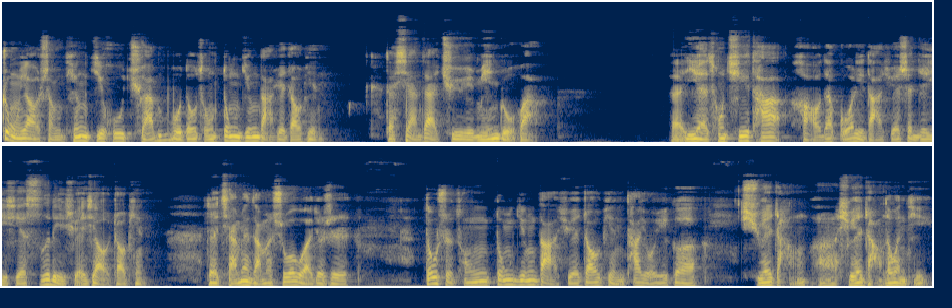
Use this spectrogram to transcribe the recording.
重要省厅几乎全部都从东京大学招聘，但现在趋于民主化，呃，也从其他好的国立大学甚至一些私立学校招聘。这前面咱们说过，就是都是从东京大学招聘，他有一个学长啊，学长的问题。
